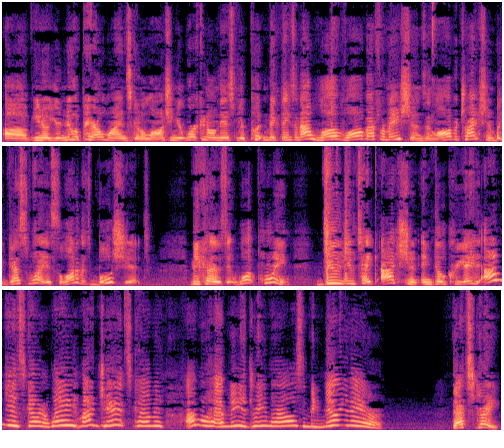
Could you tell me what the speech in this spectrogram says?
uh, you know, your new apparel line's gonna launch and you're working on this and you're putting big things. And I love law of affirmations and law of attraction, but guess what? It's a lot of it's bullshit. Because at what point do you take action and go create it? I'm just gonna wait. My jet's coming. I'm gonna have me a dream house and be millionaire. That's great.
